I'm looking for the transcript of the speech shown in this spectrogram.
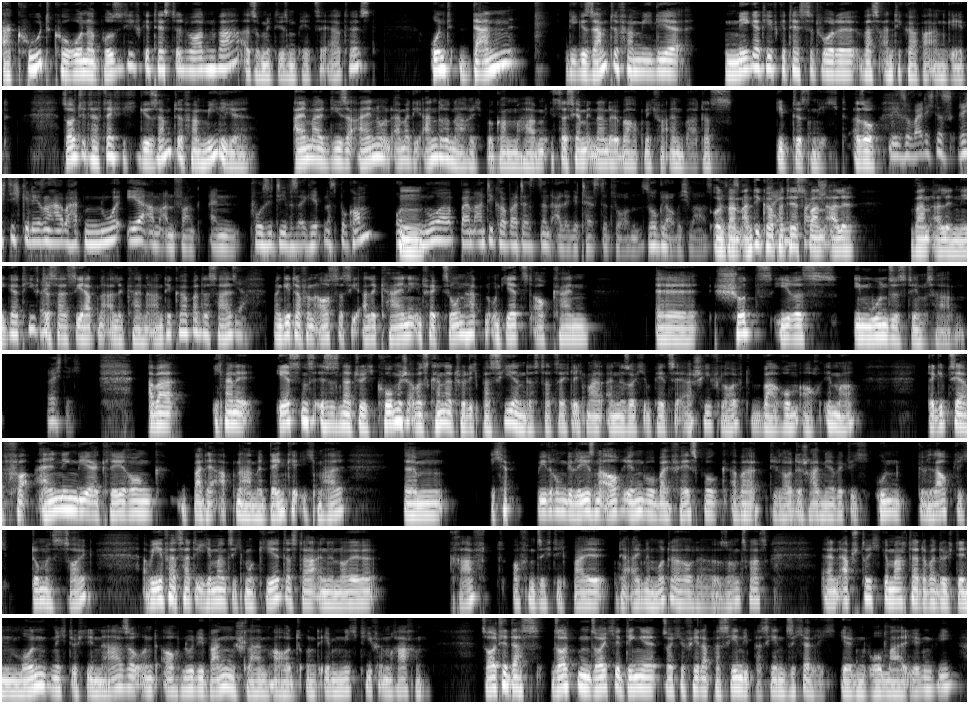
akut Corona-positiv getestet worden war, also mit diesem PCR-Test, und dann die gesamte Familie negativ getestet wurde, was Antikörper angeht. Sollte tatsächlich die gesamte Familie einmal diese eine und einmal die andere Nachricht bekommen haben, ist das ja miteinander überhaupt nicht vereinbar. Das gibt es nicht. Also nee, soweit ich das richtig gelesen habe, hat nur er am Anfang ein positives Ergebnis bekommen und mhm. nur beim Antikörpertest sind alle getestet worden. So glaube ich war es. Und also beim Antikörpertest waren alle waren alle negativ. Richtig. Das heißt, sie hatten alle keine Antikörper. Das heißt, ja. man geht davon aus, dass sie alle keine Infektion hatten und jetzt auch keinen äh, Schutz ihres Immunsystems haben. Richtig. Aber ich meine, erstens ist es natürlich komisch, aber es kann natürlich passieren, dass tatsächlich mal eine solche PCR schiefläuft, warum auch immer. Da gibt's ja vor allen Dingen die Erklärung bei der Abnahme, denke ich mal. Ähm, ich habe wiederum gelesen, auch irgendwo bei Facebook, aber die Leute schreiben ja wirklich unglaublich dummes Zeug. Aber jedenfalls hatte jemand sich mokiert, dass da eine neue Kraft offensichtlich bei der eigenen Mutter oder sonst was einen Abstrich gemacht hat, aber durch den Mund, nicht durch die Nase und auch nur die Wangenschleimhaut und eben nicht tief im Rachen. Sollte das, sollten solche Dinge, solche Fehler passieren, die passieren sicherlich irgendwo mal irgendwie,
